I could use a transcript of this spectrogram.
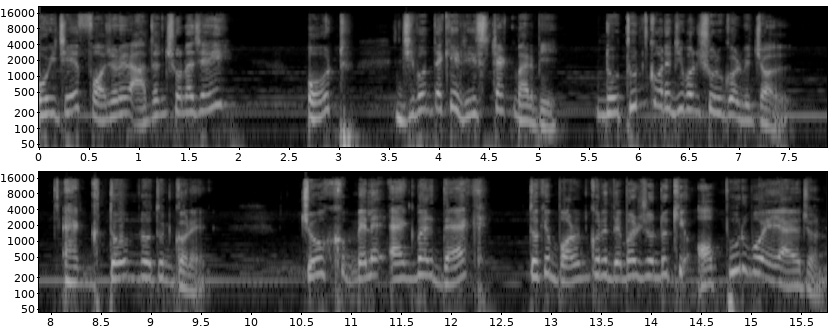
ওই যে ফজরের আদান শোনা যায়? ওঠ জীবনটাকে রিস্টার্ট মারবি। নতুন করে জীবন শুরু করবি, চল। একদম নতুন করে। চোখ মেলে একবার দেখ, তোকে বরণ করে দেবার জন্য কি অপূর্ব এই আয়োজন।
